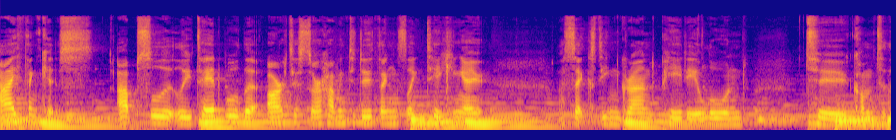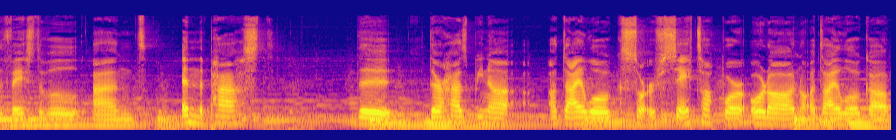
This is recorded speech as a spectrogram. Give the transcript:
I think it's absolutely terrible that artists are having to do things like taking out a 16 grand payday loan to come to the festival, and in the past, the there has been a, a dialogue sort of set up, or, or a, not a dialogue, a,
